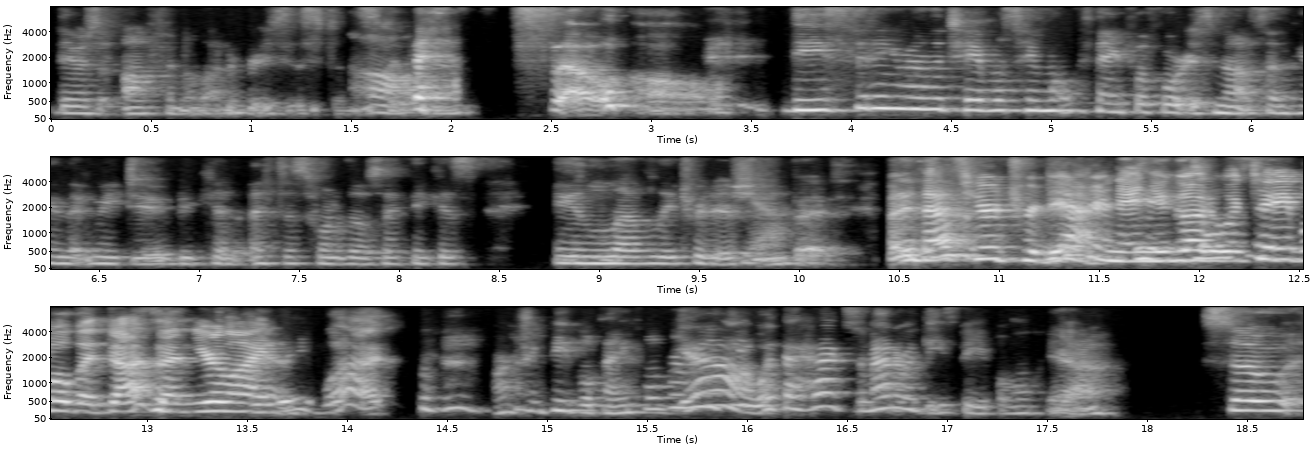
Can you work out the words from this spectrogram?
there's often a lot of resistance. to that. So Oh, the sitting around the table saying what we're thankful for is not something that we do because it's just one of those I think is a lovely tradition. Yeah. But but if that's your tradition and you go to a table that doesn't, you're like, Yeah. What? aren't you people thankful for Yeah, what the heck's the matter with these people? Yeah. So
